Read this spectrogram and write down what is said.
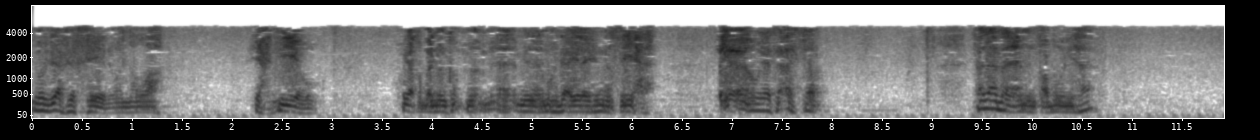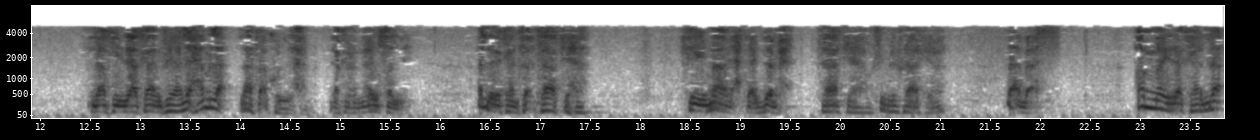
يرجى في الخير وأن الله يهديه ويقبل من المهدى إليه النصيحة ويتأثر. فلا مانع من قبولها. لكن إذا كان فيها لحم لا لا تأكل اللحم كان لا يصلي. الذي كان فاكهة شيء ما يحتاج ذبح فاكهة وشبه فاكهة لا بأس. أما إذا كان لا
